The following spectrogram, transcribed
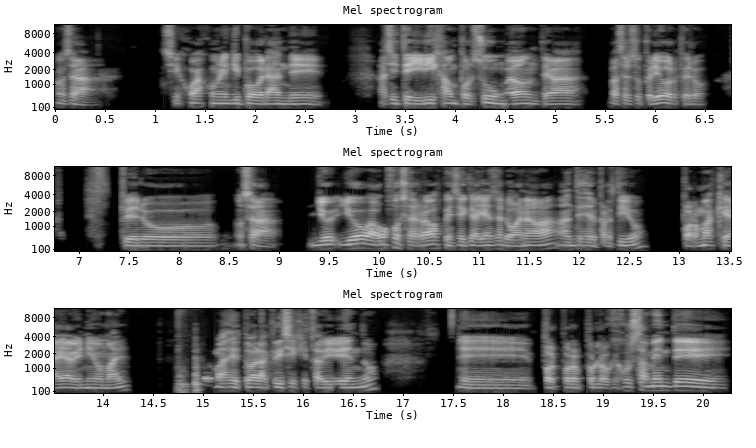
O sea, si juegas con un equipo grande, así te dirijan por Zoom, weón, te va, va a ser superior, pero, pero, o sea, yo, yo a ojos cerrados pensé que Alianza lo ganaba antes del partido, por más que haya venido mal, por más de toda la crisis que está viviendo, eh, por, por, por lo que justamente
